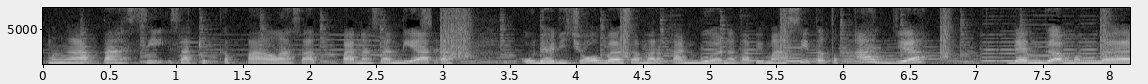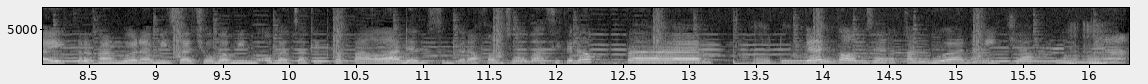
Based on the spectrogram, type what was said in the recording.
mengatasi sakit kepala saat kepanasan di atas udah dicoba sama rekan buana tapi masih tetap aja dan gak membaik, rekan buana bisa coba minum obat sakit kepala dan segera konsultasi ke dokter. Waduh. Dan kalau misalnya rekan buana nih Cap punya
